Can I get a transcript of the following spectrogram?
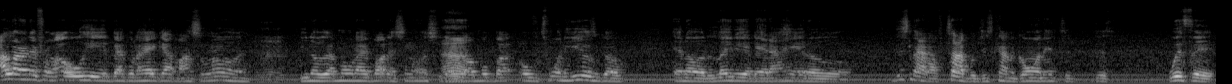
I learned that from an old head back when I had got my salon. Mhm. You know, I remember when I bought that salon shit Uh-huh. about over 20 years ago. And uh, the lady that I had, uh, this not off top, but just kind of going into this with it.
